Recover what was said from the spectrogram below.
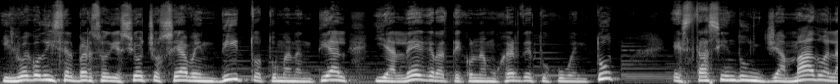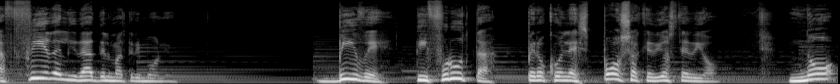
Y luego dice el verso 18, sea bendito tu manantial y alégrate con la mujer de tu juventud. Está haciendo un llamado a la fidelidad del matrimonio. Vive, disfruta, pero con la esposa que Dios te dio. No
